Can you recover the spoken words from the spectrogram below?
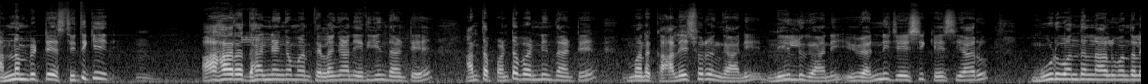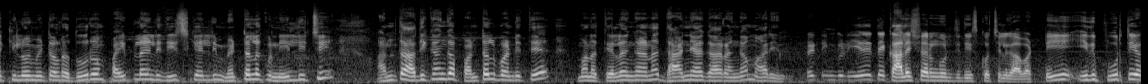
అన్నం పెట్టే స్థితికి ఆహార ధాన్యంగా మన తెలంగాణ ఎదిగిందంటే అంత పంట పండిందంటే మన కాళేశ్వరం కానీ నీళ్ళు కానీ ఇవన్నీ చేసి కేసీఆర్ మూడు వందల నాలుగు వందల కిలోమీటర్ల దూరం పైప్ లైన్లు తీసుకెళ్ళి మెట్టలకు నీళ్ళు ఇచ్చి అంత అధికంగా పంటలు పండితే మన తెలంగాణ ధాన్యాగారంగా మారింది. రైట్ ఇప్పుడు ఏదైతే కాళేశ్వరం గురించి తీసుకొచ్చారు కాబట్టి ఇది పూర్తిగా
